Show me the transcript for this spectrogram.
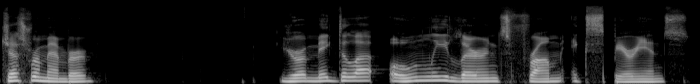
Just remember your amygdala only learns from experience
